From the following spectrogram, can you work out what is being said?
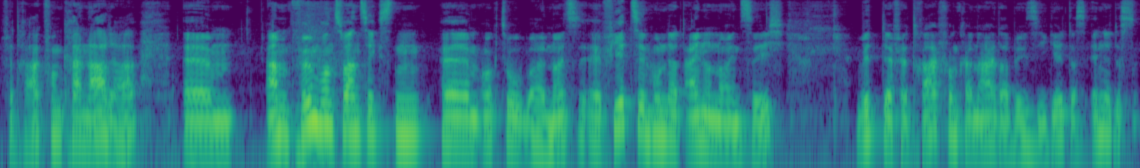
Vertrag von Granada. Ähm, am 25. Ähm, Oktober 19, äh, 1491 wird der Vertrag von Granada besiegelt, das Ende des,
